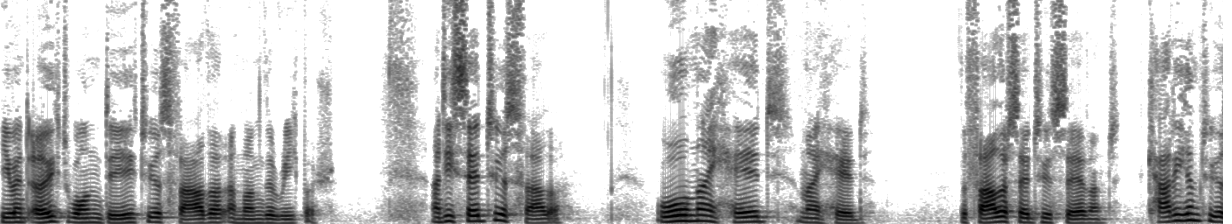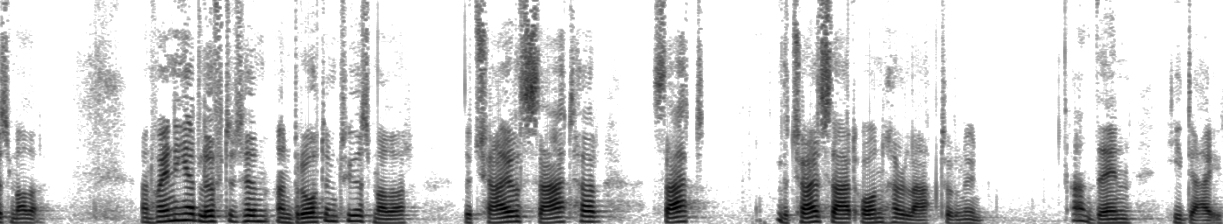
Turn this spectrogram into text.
he went out one day to his father among the reapers. And he said to his father, O my head, my head. The father said to his servant, Carry him to his mother. And when he had lifted him and brought him to his mother, the child sat her sat the child sat on her lap till noon. And then he died.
